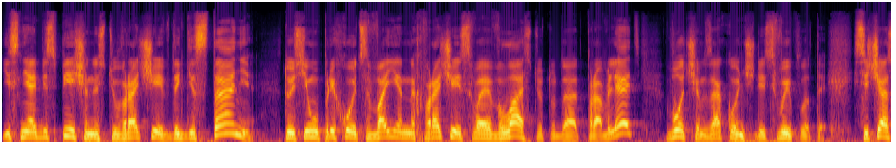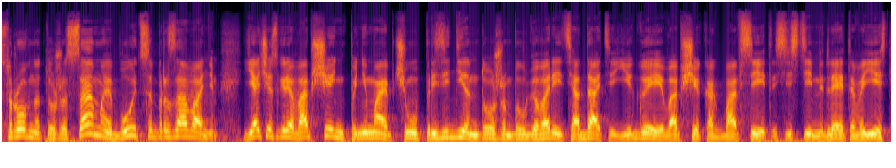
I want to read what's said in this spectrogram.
и с необеспеченностью врачей в Дагестане – то есть ему приходится военных врачей своей властью туда отправлять. Вот чем закончились выплаты. Сейчас ровно то же самое будет с образованием. Я, честно говоря, вообще не понимаю, почему президент должен был говорить о дате ЕГЭ и вообще как бы о всей этой системе. Для этого есть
